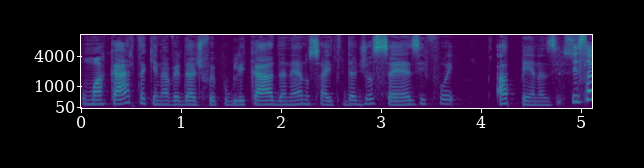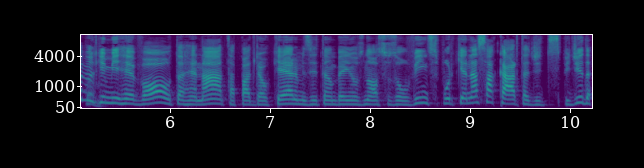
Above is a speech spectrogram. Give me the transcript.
uma carta que na verdade foi publicada, né, no site da diocese, foi apenas isso. E sabe o que me revolta, Renata, Padre Alquermes e também os nossos ouvintes? Porque nessa carta de despedida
